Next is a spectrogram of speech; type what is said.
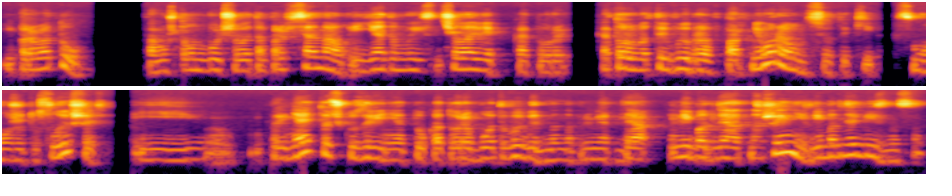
и правоту, потому что он больше в этом профессионал. И я думаю, если человек, который, которого ты выбрал в партнера, он все-таки сможет услышать и принять точку зрения, ту, которая будет выгодна, например, для, либо для отношений, либо для бизнеса.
